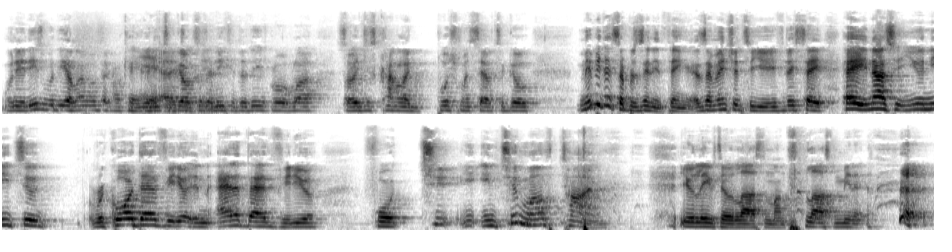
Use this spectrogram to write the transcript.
when it is with the alarm, I was like, okay, I need to go because. I need to do this, blah blah blah. So I just kind of like push myself to go. Maybe that's a presenting thing. As I mentioned to you, if they say, hey, Nasir, you need to record that video and edit that video for two in two month time. You leave till last month, last minute.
